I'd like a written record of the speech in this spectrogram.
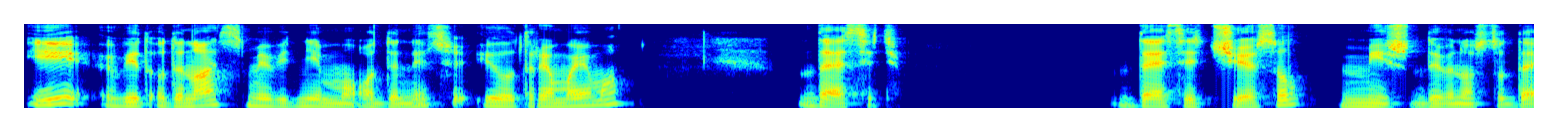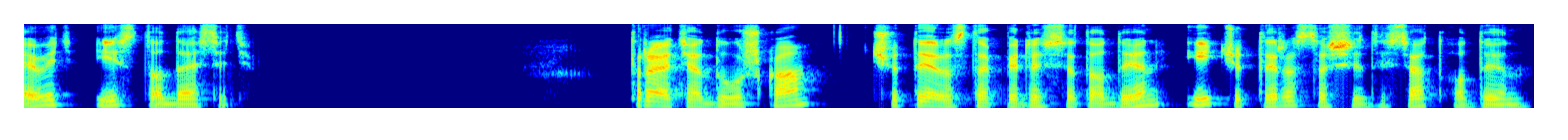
І від 11 ми віднімемо одиницю і отримаємо 10. 10 чисел між 99 і 110. Третя дужка 451 і 461.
